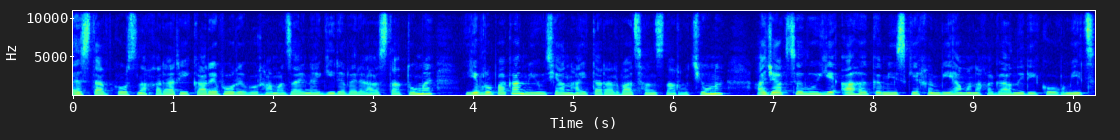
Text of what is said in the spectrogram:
Ըստ արտգործնախարարի կարևոր է, որ համաձայնագիրը վերահաստատում է Եվրոպական միության հայտարարված հանձնառությունը աջակցելու ԵԱՀԿ Մինսկի խմբի համանախագահների կողմից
